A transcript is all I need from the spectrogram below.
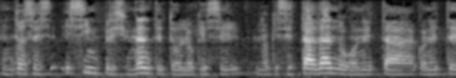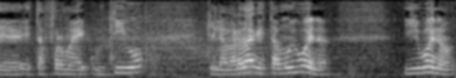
Entonces es impresionante todo lo que se lo que se está dando con esta con este esta forma de cultivo que la verdad que está muy buena. Y bueno,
